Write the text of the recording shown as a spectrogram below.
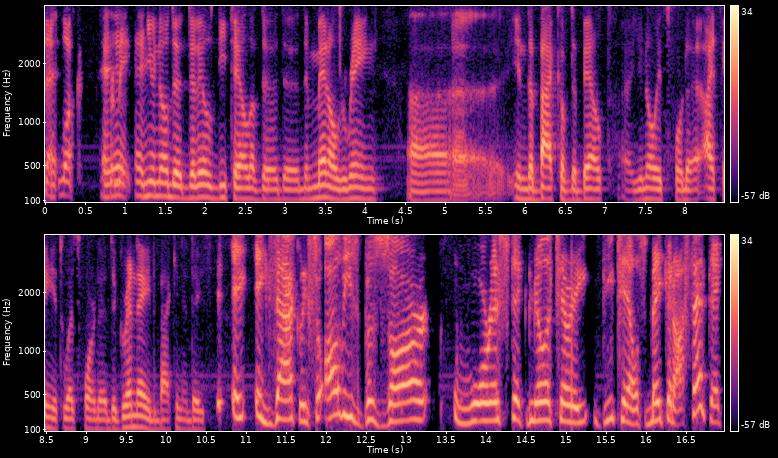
that look. and, for me. and you know the, the little detail of the, the, the metal ring uh, in the back of the belt. Uh, you know, it's for the. I think it was for the, the grenade back in the days. Exactly. So all these bizarre waristic military details make it authentic.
